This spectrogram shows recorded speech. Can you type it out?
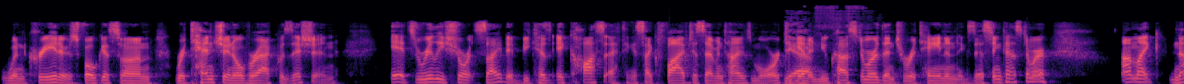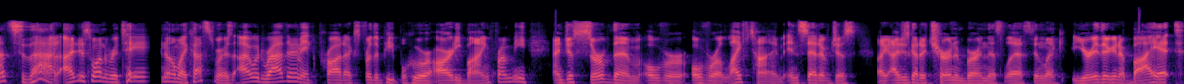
when creators focus on retention over acquisition, it's really short-sighted because it costs I think it's like 5 to 7 times more to yeah. get a new customer than to retain an existing customer. I'm like nuts to that. I just want to retain all my customers. I would rather make products for the people who are already buying from me and just serve them over over a lifetime instead of just like I just got to churn and burn this list and like you're either going to buy it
